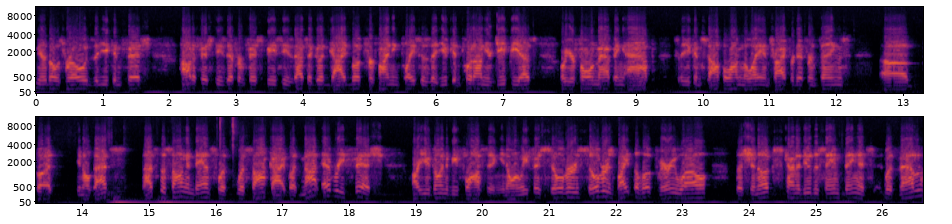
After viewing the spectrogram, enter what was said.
near those roads that you can fish, how to fish these different fish species. That's a good guidebook for finding places that you can put on your GPS or your phone mapping app so you can stop along the way and try for different things. Uh, but, you know, that's that's the song and dance with, with sockeye, but not every fish are you going to be flossing. You know, when we fish silvers, silvers bite the hook very well the Chinooks kind of do the same thing. It's with them,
